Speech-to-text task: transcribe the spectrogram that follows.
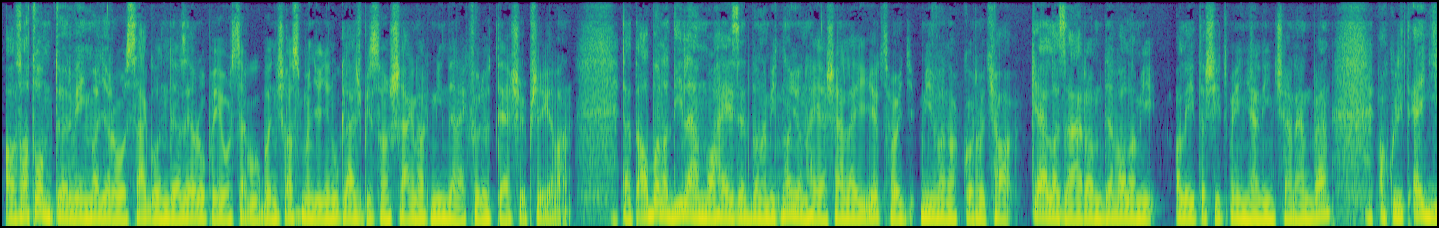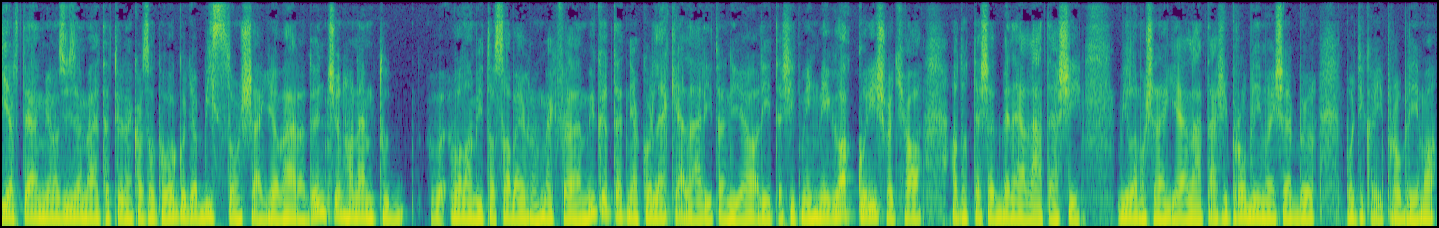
az atomtörvény Magyarországon, de az európai országokban is azt mondja, hogy a nukleáris biztonságnak mindenek fölött elsőbsége van. Tehát abban a dilemma helyzetben, amit nagyon helyesen leírt, hogy mi van akkor, hogyha kell az áram, de valami a létesítménnyel nincsen rendben, akkor itt egyértelműen az üzemeltetőnek az a dolog, hogy a biztonság javára döntsön, ha nem tud valamit a szabályoknak megfelelően működtetni, akkor le kell állítani a létesítményt, még akkor is, hogyha adott esetben ellátási, villamosenergia ellátási probléma, és ebből politikai probléma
